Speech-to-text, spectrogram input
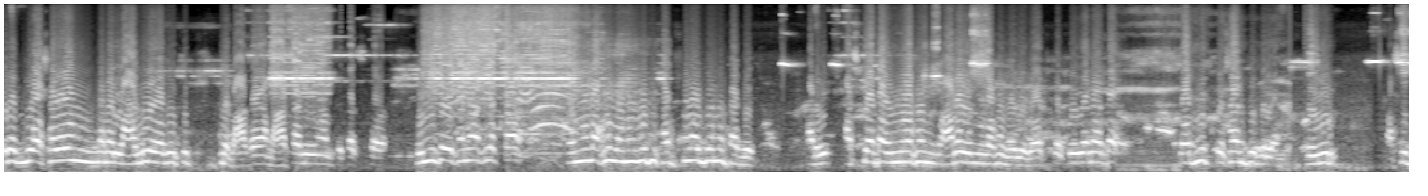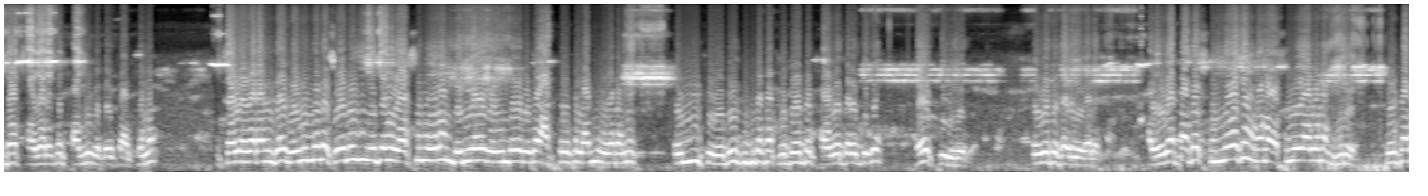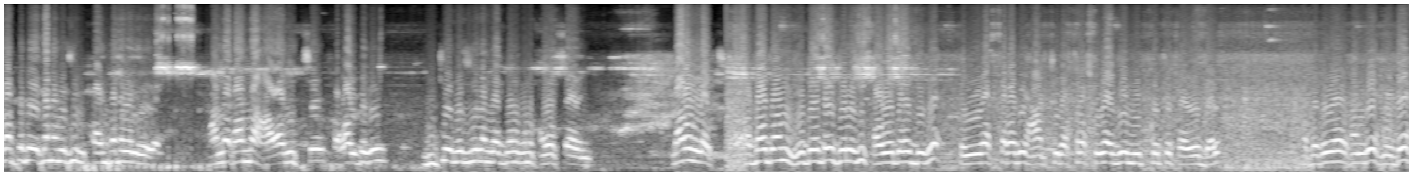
এটা কি অসাধারণ মানে লাগল আমি খুব মানে ভাষা ভাষা নিয়ে আমার প্রকাশ করা। এমনিতে এখানে আসলে একটা অন্যরকম অনুভূতি সবসময়ের জন্য থাকে। আর আজকে একটা অন্যরকম, আরও অন্যরকম হলো। রথটা কেউ যেন একটা অদ্ভুত প্রশান্তি পেলাম। আশীর্বাদ সবার উপর থাকুক এটাই প্রার্থনা। চলো, এবার আমি যাই গোবিন্দকে ছেড়ে দিয়েছি যেহেতু আমি দর্শনে গেলাম বেরিয়ে যাই গোবিন্দকে দেখে আটকে রেখে লাভ নেই। এবার আমি এমনি ফিরে দিই কিছুটা হেঁটে হেঁটে খবরদারের দিকে হয়ে ফিরবে এগোতে থাকি এবারে আর এবারটা তো সুন্দর আছে, কোনো অসুবিধা হবে না, ঘুরে। কলকাতার থেকে এখানে বেশি কমফোর্টেবল হয়ে যায় ঠান্ডা ঠান্ডা হাওয়া দিচ্ছে, সকাল থেকেই নিচে বসেছিলাম, যার জন্য কোনো সমস্যা হয়নি দারুণ লাগছে। আপাতত আমি হেঁটে হেঁটেই চলেছি সর্বদারের দিকে। এই রাস্তাটা দিয়ে হাঁটছি, রাস্তাটা সোজা দিয়ে মিট করছে সর্বদারে আপাতত ওখান দিয়ে হেঁটে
